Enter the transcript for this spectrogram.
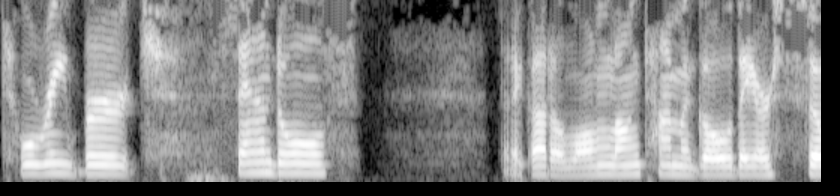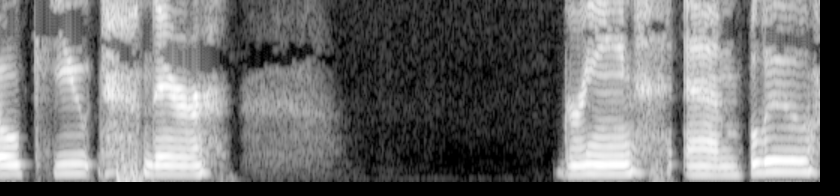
Tory Burch sandals that I got a long, long time ago. They are so cute. They're green and blue,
